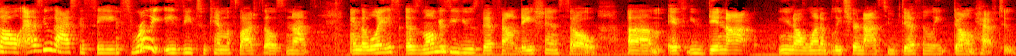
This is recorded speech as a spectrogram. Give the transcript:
so as you guys can see it's really easy to camouflage those knots and the lace as long as you use that foundation. So um, if you did not you know want to bleach your knots you definitely don't have to.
